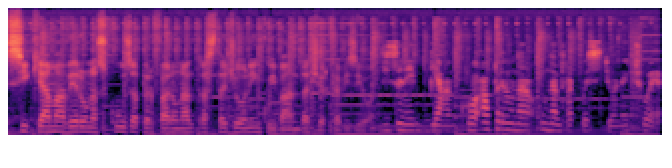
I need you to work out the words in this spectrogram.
si chiama avere una scusa per fare un'altra stagione in cui Wanda cerca visione. Visione bianco apre una- un'altra questione, cioè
